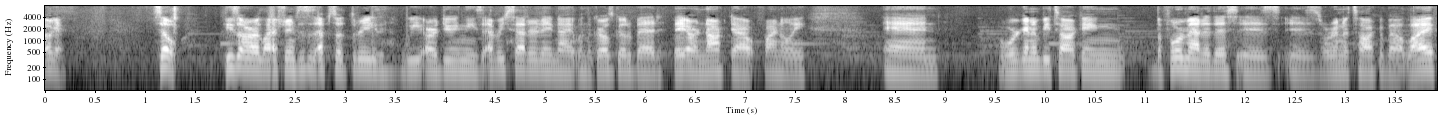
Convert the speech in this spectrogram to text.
Okay. So, these are our live streams. This is episode three. We are doing these every Saturday night when the girls go to bed. They are knocked out finally. And we're going to be talking the format of this is is we're going to talk about life,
